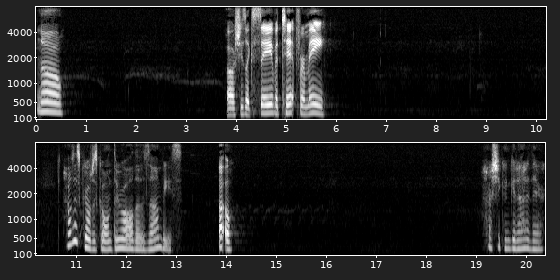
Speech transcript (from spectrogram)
No. Oh, she's like, save a tit for me. How's this girl just going through all those zombies? Uh oh. How's she gonna get out of there?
